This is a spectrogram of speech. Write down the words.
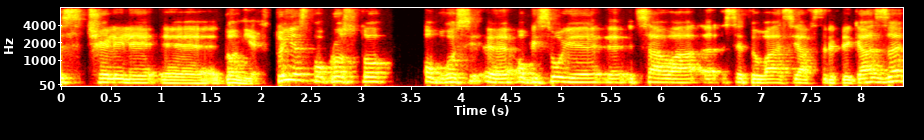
strzelili do nich. To jest po prostu opisuje cała sytuacja w strefie gazy,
